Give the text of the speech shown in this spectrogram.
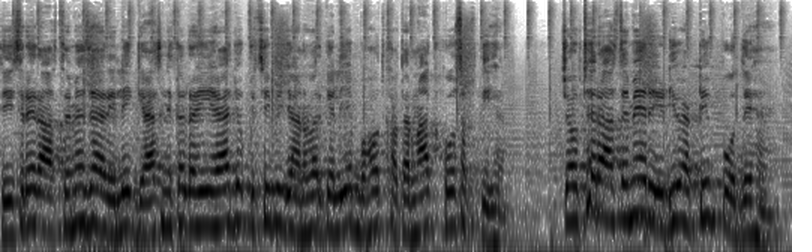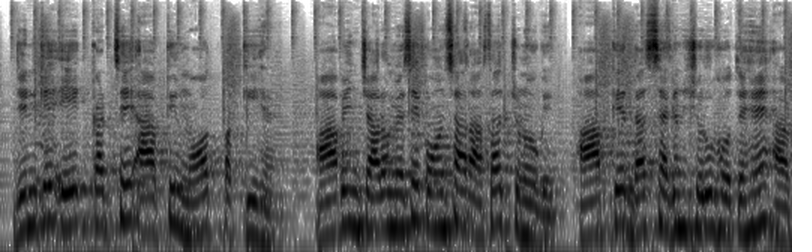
तीसरे रास्ते में जहरीली गैस निकल रही है, जो किसी भी जानवर के लिए बहुत खतरनाक हो सकती है। चौथे रास्ते में रेडियो एक्टिव पौधे हैं, जिनके एक कट से आपकी मौत पक्की है। आप इन चारों में से कौन सा रास्ता चुनोगे? आपके 10 सेकंड शुरू होते हैं अब।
